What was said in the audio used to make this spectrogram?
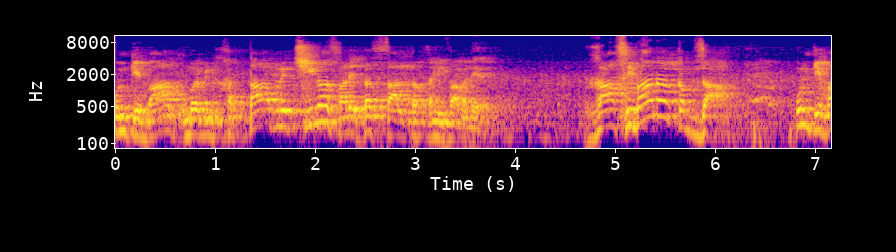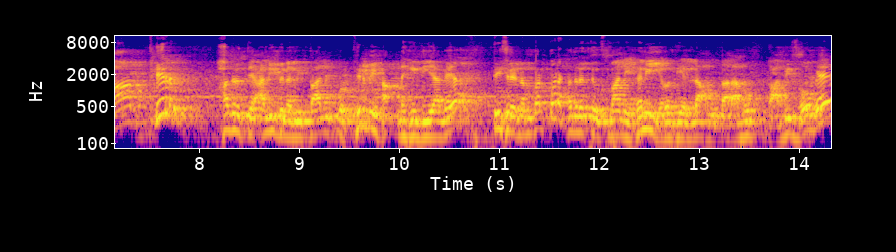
उनके बाद उमर बिन खत्ताब ने छीना, साढ़े दस साल तक खलीफा बने रहे। गासिबाना कब्जा। उनके बाद फिर हज़रत अली बिन अबी तालिब को फिर भी हक नहीं दिया गया। तीसरे नंबर पर हज़रत उस्मानी गनी रज़ी अल्लाह काबिज हो गए।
